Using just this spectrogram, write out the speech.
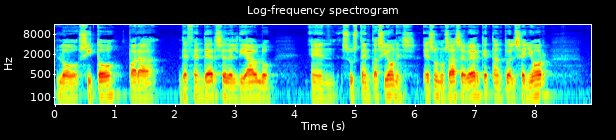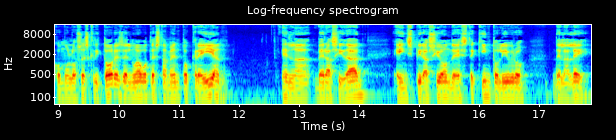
lo citó para defenderse del diablo en sus tentaciones. Eso nos hace ver que tanto el Señor como los escritores del Nuevo Testamento creían en la veracidad e inspiración de este quinto libro de la ley.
